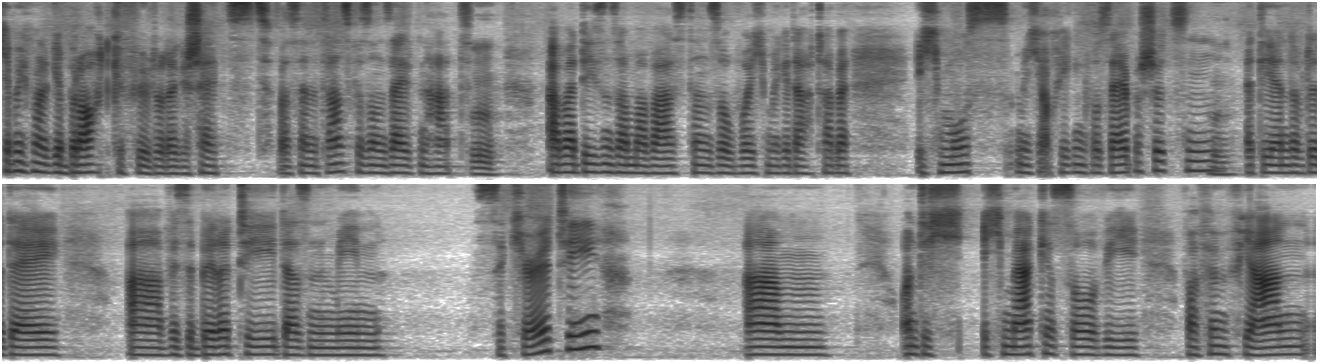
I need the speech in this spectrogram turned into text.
Ich habe mich mal gebraucht gefühlt oder geschätzt, was eine Transperson selten hat. Mhm. Aber diesen Sommer war es dann so, wo ich mir gedacht habe, ich muss mich auch irgendwo selber schützen. Mhm. At the end of the day, uh, visibility doesn't mean security. Um, ähm, und ich, ich merke so, wie vor fünf Jahren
